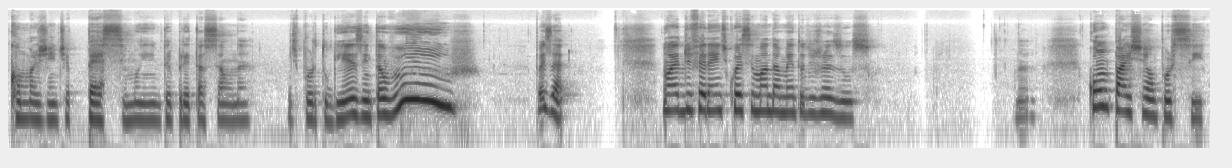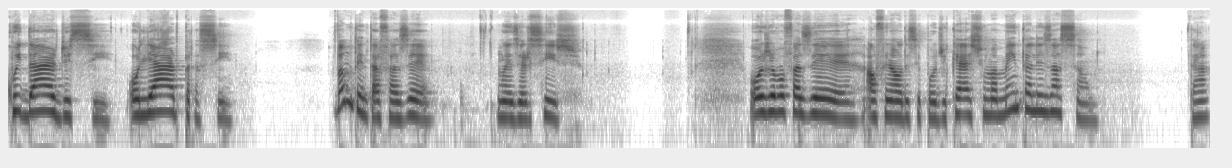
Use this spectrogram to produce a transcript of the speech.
Como a gente é péssimo em interpretação, né? de português, então. Uh, pois é. Não é diferente com esse mandamento de Jesus. Né? Compaixão por si, cuidar de si, olhar para si. Vamos tentar fazer um exercício? Hoje eu vou fazer, ao final desse podcast, uma mentalização, tá?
